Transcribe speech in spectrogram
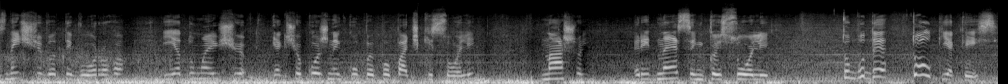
знищувати ворога. І я думаю, що якщо кожен купить по пачці солі, нашої ріднесенької солі, то буде толк якийсь.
